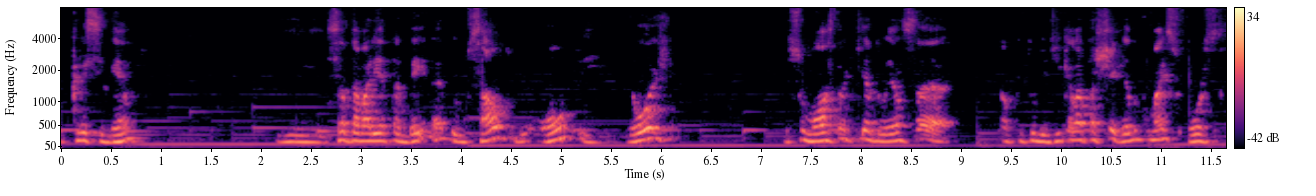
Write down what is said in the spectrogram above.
o crescimento. E Santa Maria também, né, deu um salto de ontem e hoje. Isso mostra que a doença, ao que tu me diga, ela está chegando com mais força,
